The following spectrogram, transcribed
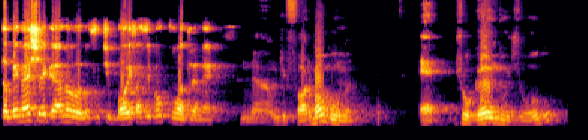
Também não é chegar no, no futebol e fazer gol contra, né? Não, de forma alguma. É jogando o jogo,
